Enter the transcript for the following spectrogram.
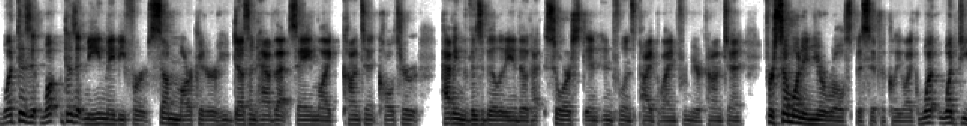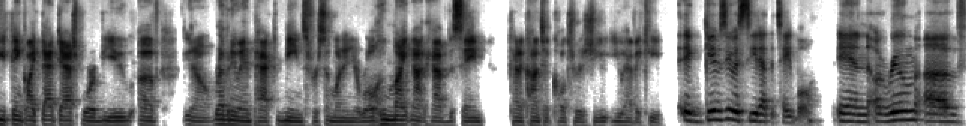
what does it what does it mean maybe for some marketer who doesn't have that same like content culture having the visibility into sourced and influenced pipeline from your content for someone in your role specifically? Like what what do you think like that dashboard view of you know revenue impact means for someone in your role who might not have the same kind of content culture as you you have at keap it gives you a seat at the table in a room of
